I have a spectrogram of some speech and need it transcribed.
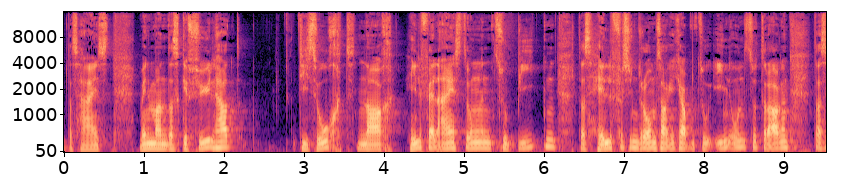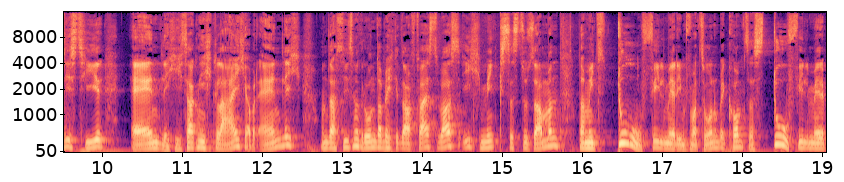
Das heißt, wenn man das Gefühl hat, die Sucht nach Hilfeleistungen zu bieten, das Helfersyndrom, sage ich ab und zu, in uns zu tragen, das ist hier ähnlich. Ich sage nicht gleich, aber ähnlich. Und aus diesem Grund habe ich gedacht, weißt du was, ich mix das zusammen, damit du viel mehr Informationen bekommst, dass du viel mehr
